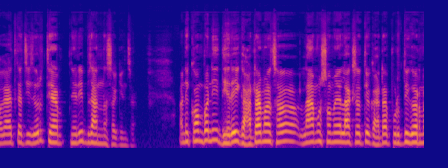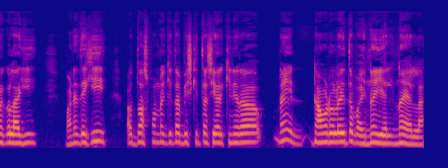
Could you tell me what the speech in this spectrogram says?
लगायतका चिजहरू त्यहाँनिर जान्न सकिन्छ। अनि कम्पनी धेरै घाटामा छ लामो समय लाग्छ त्यो घाटा पूर्ति गर्नको लागि। भनेदेखि अब दस पन्ध्र किताब बिस किताब सेयर किनेर नै डामाडोलै त भयो नहेल नहेल्ला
